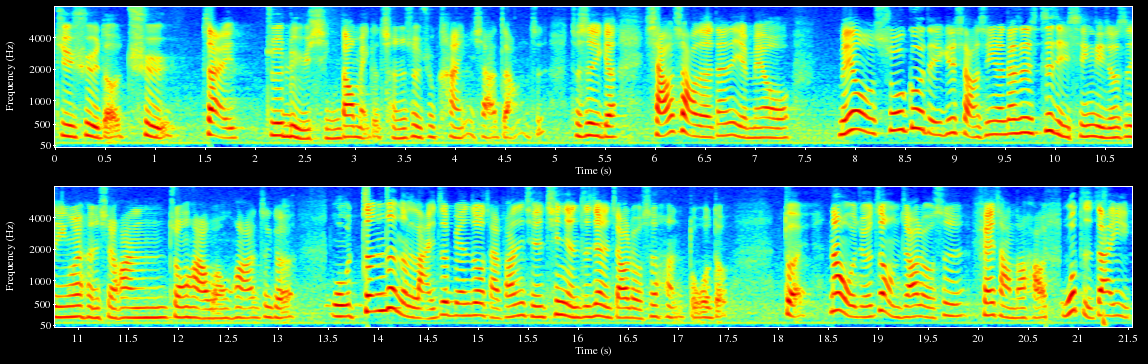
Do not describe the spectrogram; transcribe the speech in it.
继续的去再就是旅行到每个城市去看一下，这样子。这是一个小小的，但是也没有没有说过的一个小心愿，但是自己心里就是因为很喜欢中华文化这个，我真正的来这边之后才发现，其实青年之间的交流是很多的。对，那我觉得这种交流是非常的好。我只在意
